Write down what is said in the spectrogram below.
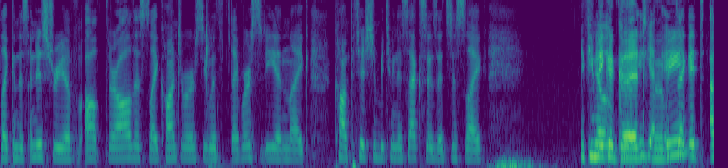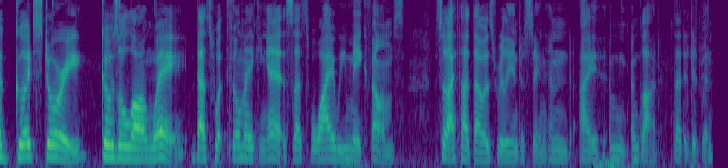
Like in this industry of all through all this like controversy with diversity and like competition between the sexes. It's just like If you, make a good- good yeah, movie, it's like it's a good story goes a long way. That's what filmmaking is. That's why we make films. So I thought that was really interesting, and I am I'm glad that it did win.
